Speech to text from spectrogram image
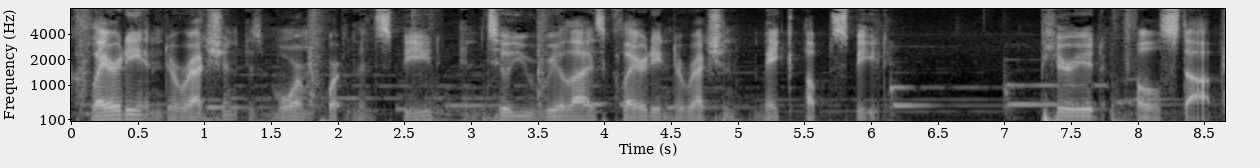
Clarity and direction is more important than speed until you realize clarity and direction make up speed. Period. Full stop.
